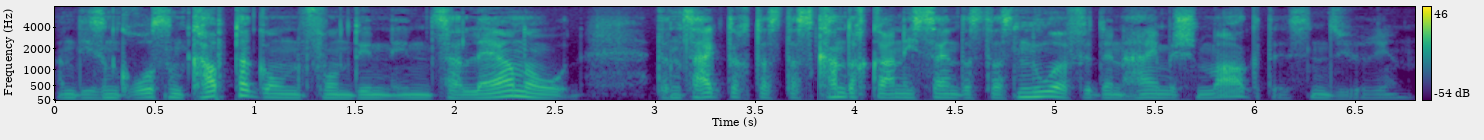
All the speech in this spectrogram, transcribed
an diesen großen Kaptagon-Fund in, in Salerno, dann zeigt doch das, das kann doch gar nicht sein, dass das nur für den heimischen Markt ist in Syrien.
